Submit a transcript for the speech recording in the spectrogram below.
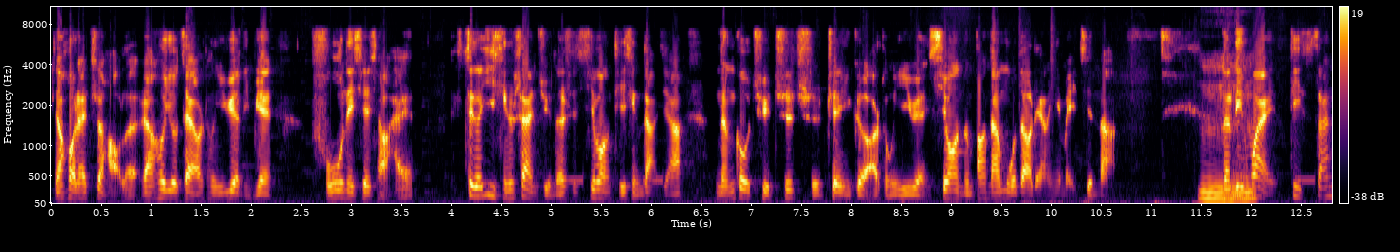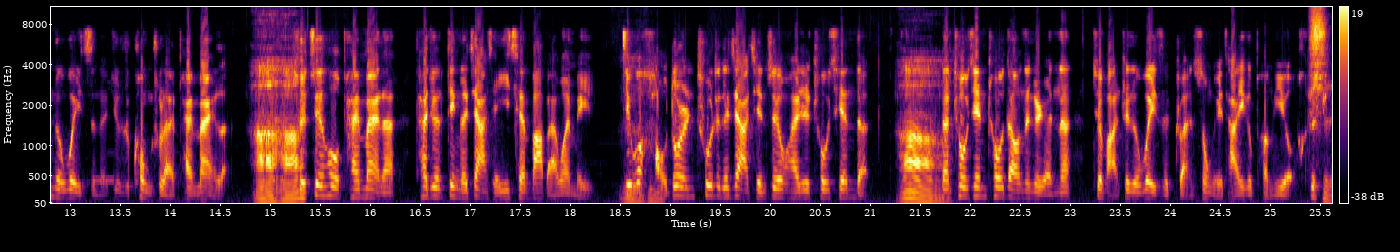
然后后来治好了，然后又在儿童医院里面服务那些小孩。这个异行善举呢，是希望提醒大家能够去支持这个儿童医院，希望能帮他募到两亿美金呐。嗯，那另外第三个位置呢，就是空出来拍卖了啊，所以最后拍卖呢，他就定个价钱一千八百万美。结果好多人出这个价钱，最后还是抽签的啊。那抽签抽到那个人呢，就把这个位置转送给他一个朋友，是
